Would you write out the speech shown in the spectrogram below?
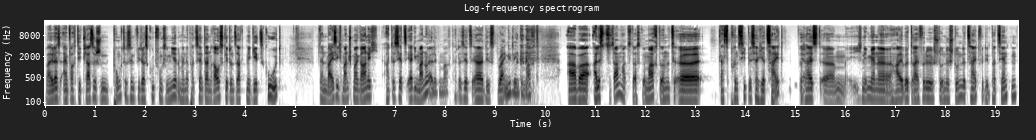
weil das einfach die klassischen Punkte sind, wie das gut funktioniert. Und wenn der Patient dann rausgeht und sagt, mir geht's gut, dann weiß ich manchmal gar nicht, hat es jetzt eher die manuelle gemacht, hat es jetzt eher das Dry Needling gemacht, aber alles zusammen hat es das gemacht und äh, das Prinzip ist ja hier Zeit. Das ja. heißt, ähm, ich nehme mir eine halbe, dreiviertel Stunde, Stunde Zeit für den Patienten,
